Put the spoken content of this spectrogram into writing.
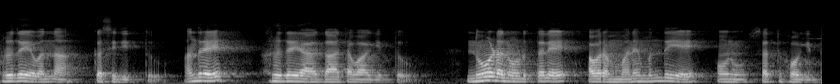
ಹೃದಯವನ್ನು ಕಸಿದಿತ್ತು. ಅಂದರೆ ಹೃದಯಾಘಾತವಾಗಿತ್ತು. ನೋಡ ನೋಡುತ್ತಲೇ ಅವರ ಮನೆ ಮುಂದೆಯೇ ಅವನು ಸತ್ತು ಹೋಗಿದ್ದ.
